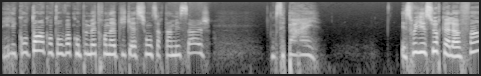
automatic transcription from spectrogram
Il est content quand on voit qu'on peut mettre en application certains messages. Donc c'est pareil. Et soyez sûr qu'à la fin,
